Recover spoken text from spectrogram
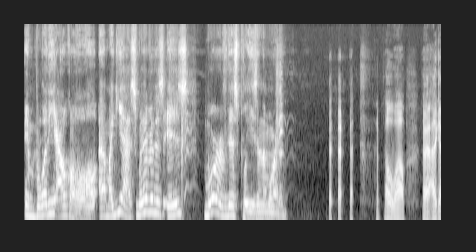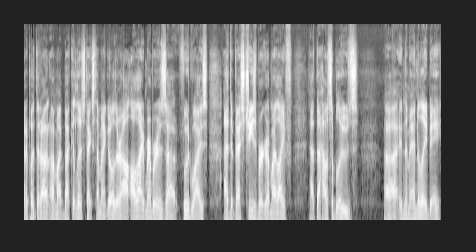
and bloody alcohol. And I'm like, yes, whatever this is, more of this, please, in the morning. Oh wow! I, I got to put that on, on my bucket list next time I go there. All, all I remember is uh, food wise, I had the best cheeseburger of my life at the House of Blues uh, in the Mandalay Bay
